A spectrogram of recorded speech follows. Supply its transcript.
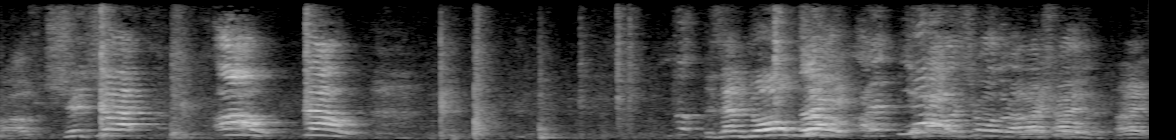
Oh, shit shot! Oh, no! Is that a goal? No! Take it. I, Yes! On my shoulder, on my Alright, alright, shoulder. alright.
